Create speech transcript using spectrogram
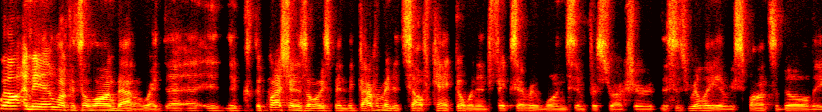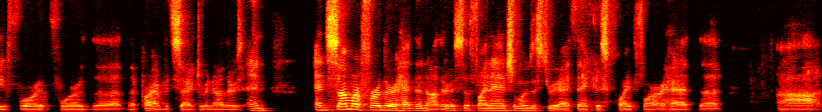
Well, I mean, look, it's a long battle, right? The, the, the, question has always been the government itself can't go in and fix everyone's infrastructure. This is really a responsibility for for the, the private sector and others. And and some are further ahead than others. The financial industry, I think, is quite far ahead. The uh,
